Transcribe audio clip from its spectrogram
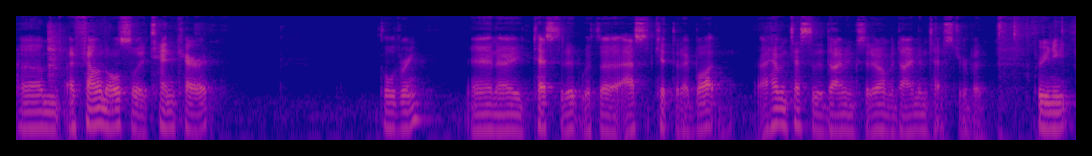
Um, I found also a 10 carat gold ring, and I tested it with the acid kit that I bought. I haven't tested the diamond because I don't have a diamond tester, but pretty neat.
